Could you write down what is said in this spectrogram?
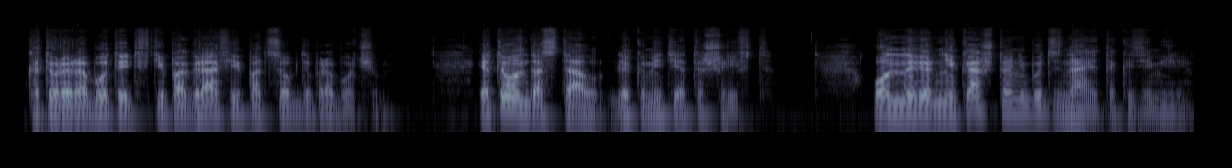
который работает в типографии подсобным рабочим. Это он достал для комитета шрифт. Он наверняка что-нибудь знает о Казимире.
